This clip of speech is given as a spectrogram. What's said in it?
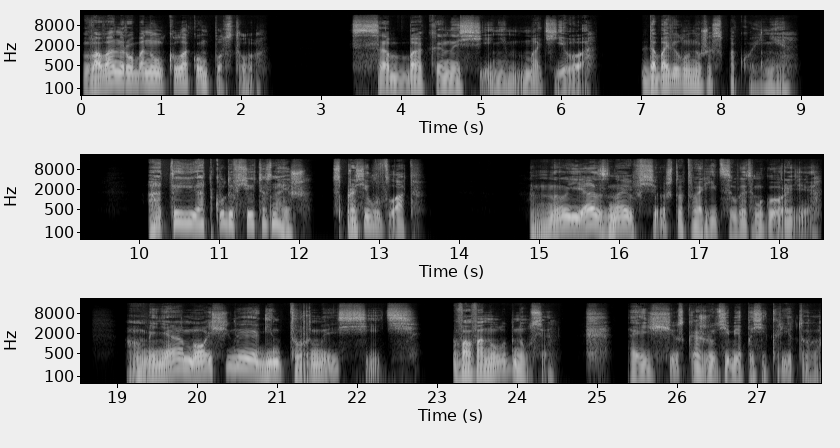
Вован рубанул кулаком по столу. «Собака на сене, мать его!» — добавил он уже спокойнее. «А ты откуда все это знаешь?» — спросил Влад. «Ну, я знаю все, что творится в этом городе. У меня мощная агентурная сеть». Вован улыбнулся. «А еще скажу тебе по секрету,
